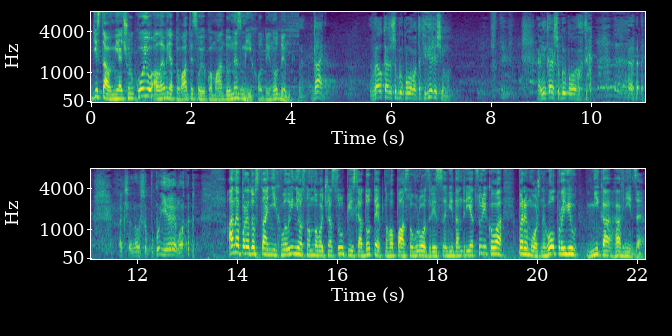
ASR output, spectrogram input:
дістав м'яч рукою, але врятувати свою команду не зміг 1-1. Дань, Вел каже, що був повороток. Ти віриш йому? А він каже, що був повороток. Так що, ну що, повіримо. А на передостанній хвилині основного часу після дотепного пасу в розріз від Андрія Цурікова переможний гол провів Ніка Гагнідзе.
